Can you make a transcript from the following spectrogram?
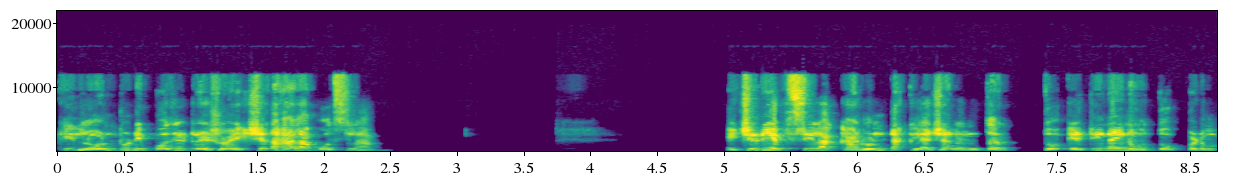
की लोन टू डिपॉझिट रेशो एकशे दहाला पोहोचला. एचडीएफसी ला काढून टाकल्याच्या नंतर तो एटी नाईन होतो पण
